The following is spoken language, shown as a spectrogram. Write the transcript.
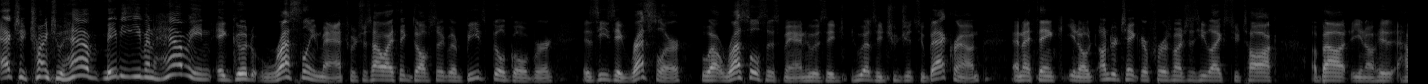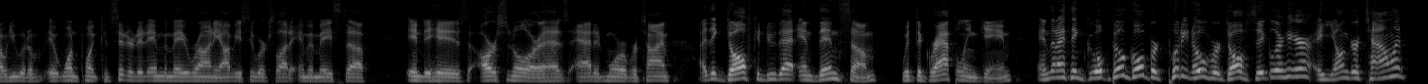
actually trying to have maybe even having a good wrestling match, which is how I think Dolph Ziggler beats Bill Goldberg, is he's a wrestler who out wrestles this man who is a who has a jujitsu background, and I think you know Undertaker for as much as he likes to talk about you know his, how he would have at one point considered an MMA run, he obviously works a lot of MMA stuff into his arsenal or has added more over time. I think Dolph can do that and then some with the grappling game, and then I think Bill Goldberg putting over Dolph Ziggler here, a younger talent.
